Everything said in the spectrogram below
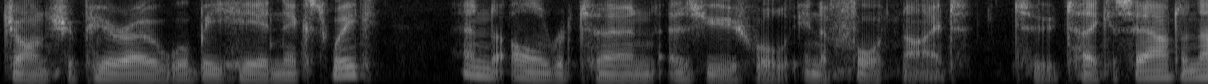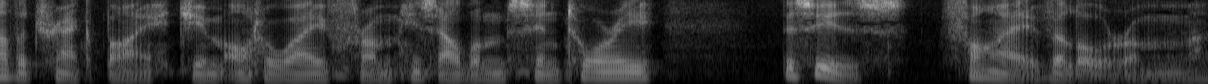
John Shapiro will be here next week, and I'll return as usual in a fortnight to take us out another track by Jim Ottaway from his album Centauri. This is Phi Velorum.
